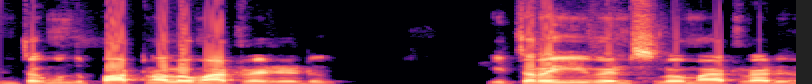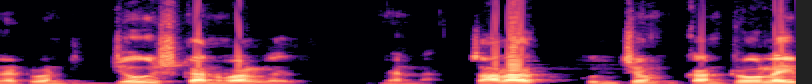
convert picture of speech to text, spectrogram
ఇంతకుముందు పాట్నాలో మాట్లాడాడు ఇతర ఈవెంట్స్లో మాట్లాడినటువంటి జోష్ కనబడలేదు నిన్న. చాలా కొంచెం కంట్రోల్ అయి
